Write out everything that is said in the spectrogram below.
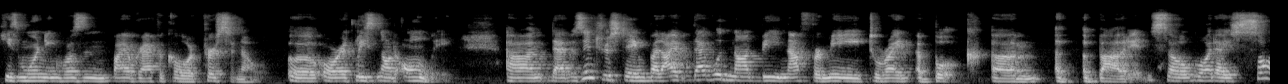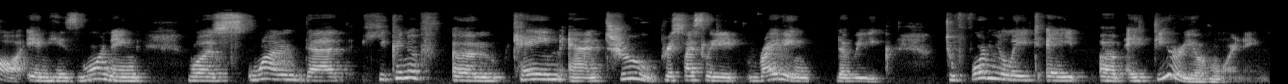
his mourning wasn't biographical or personal, uh, or at least not only. Um, that was interesting, but I, that would not be enough for me to write a book um, a, about it. So, what I saw in his mourning was one that he kind of um, came and through precisely writing the week to formulate a uh, a theory of mourning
